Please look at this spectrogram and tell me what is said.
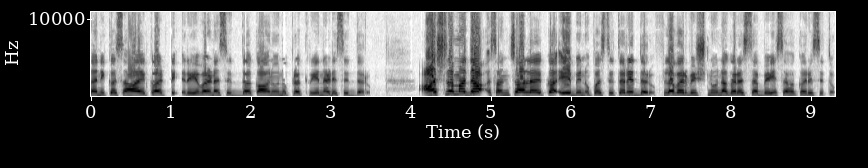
ತನಿಖಾ ಸಹಾಯಕ ರೇವಣ ಸಿದ್ಧ ಕಾನೂನು ಪ್ರಕ್ರಿಯೆ ನಡೆಸಿದ್ದರು. ಆಶ್ರಮದ ಸಂಚಾಲಕ ಎಬಿನ್ ಉಪಸ್ಥಿತರಿದ್ದರು. ಫ್ಲವರ್ ವಿಷ್ಣು ನಗರಸಭೆ ಸಹಕರಿಸಿತು.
